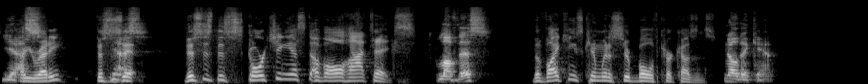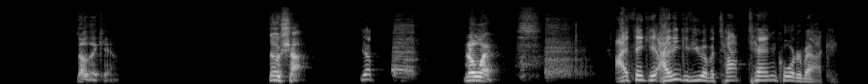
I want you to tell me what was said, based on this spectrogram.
Yes. Are you ready? This is Yes. it. This is the scorchingest of all hot takes. Love this. The Vikings can win a Super Bowl with Kirk Cousins. No, they can't. No, they can't. No shot. Yep. No way. I think I think if you have a top 10 quarterback,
